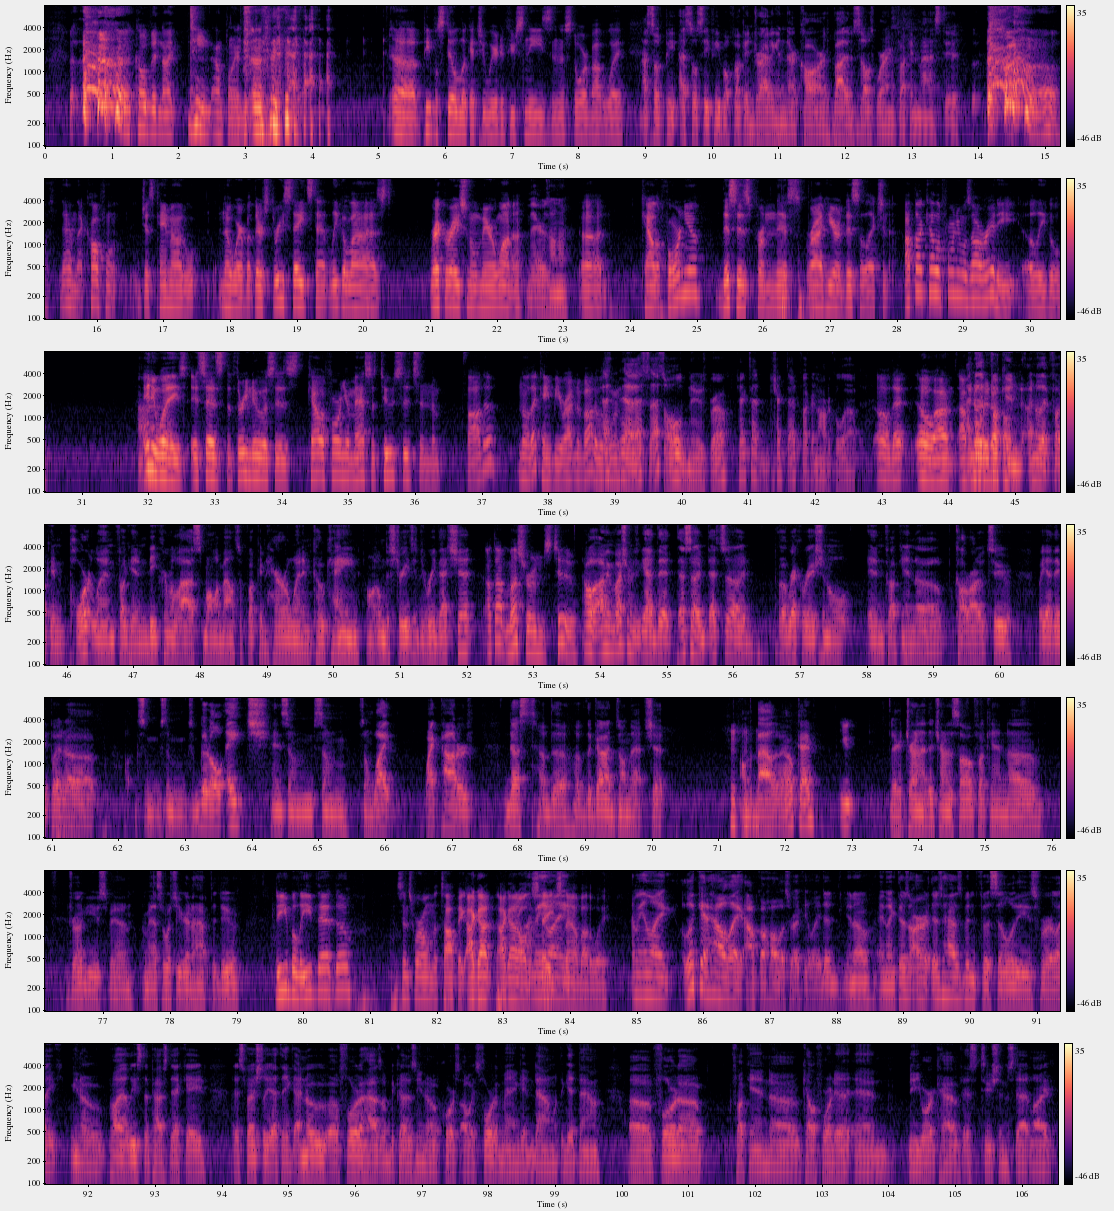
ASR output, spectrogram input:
COVID nineteen? I'm playing. uh, people still look at you weird if you sneeze in the store. By the way, I still pe- I still see people fucking driving in their cars by themselves wearing fucking masks, dude. oh, damn, that cough just came out nowhere. But there's three states that legalized recreational marijuana. Arizona. Uh, California. This is from this right here, this election. I thought California was already illegal. Ah. Anyways, it says the three newest is California, Massachusetts, and Nevada. No, that can't be right. Nevada was That- one. yeah, that's that's old news, bro. Check that check that fucking article out. Oh, that. Oh, I I, I know that fucking on. I know that fucking Portland fucking decriminalized small amounts of fucking heroin and cocaine on, on the streets. Did you read that shit? I thought mushrooms too. Oh, I mean mushrooms. Yeah, that that's a that's a, a recreational in fucking uh, Colorado too. But yeah, they put uh, some some some good old H and some some some white white powder dust of the of the gods on that shit on the ballot. Okay, You they're trying to they're trying to solve fucking uh, drug use, man. I mean that's what you're gonna have to do. do you believe that though? Since we're on the topic, I got I got all the I mean, states like- now. By the way, I mean, like, look at how like alcohol is regulated, you know, and like there's our there's has been facilities for like you know probably at least the past decade, especially I think I know uh, Florida has them because you know of course always Florida man getting down with the get down, uh, Florida, fucking uh, California and New York have institutions that like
